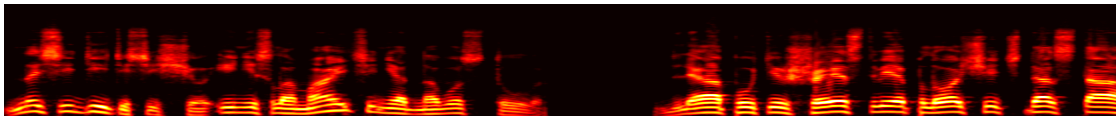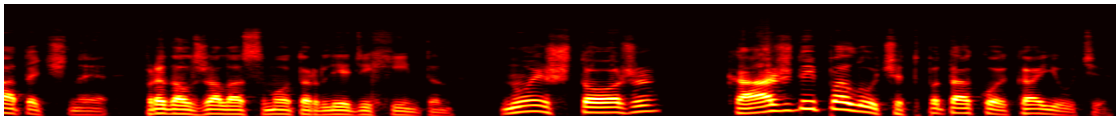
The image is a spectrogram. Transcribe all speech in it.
насидитесь еще и не сломайте ни одного стула». «Для путешествия площадь достаточная», — продолжал осмотр леди Хинтон. «Ну и что же? Каждый получит по такой каюте».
